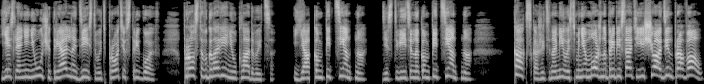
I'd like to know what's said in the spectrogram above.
если они не учат реально действовать против стригоев. Просто в голове не укладывается. Я компетентна, действительно компетентна. Как, скажите на милость, мне можно приписать еще один провал?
